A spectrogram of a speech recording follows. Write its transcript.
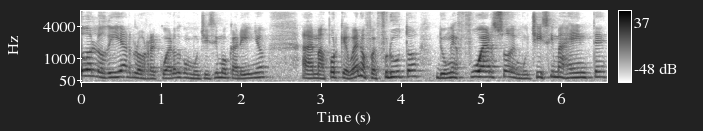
todos los días, los recuerdo con muchísimo cariño, además porque, bueno, fue fruto de un esfuerzo de muchísima gente,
